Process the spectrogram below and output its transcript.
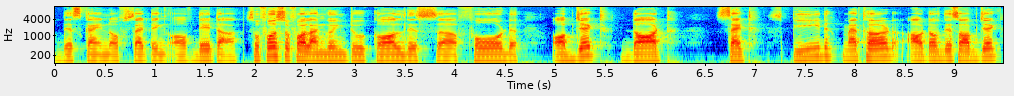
this kind of setting of data. So first of all I'm going to call this uh, Ford object dot set speed method out of this object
